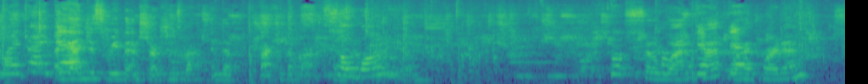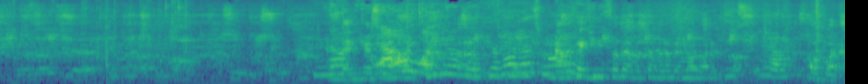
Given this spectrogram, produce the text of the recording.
Why did I Again, just read the instructions back in the back of the box. So one? So one cup, go ahead, pour it in. And then here's another one. Oh, here, here, here. Malachi, can you fill that with a little bit more water, please? Yeah. Cold water.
